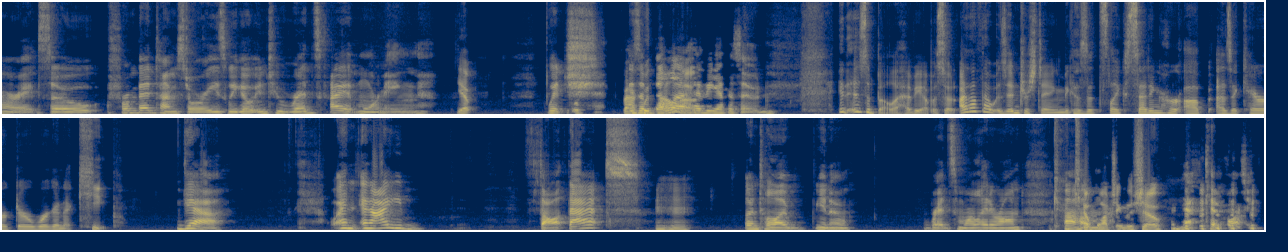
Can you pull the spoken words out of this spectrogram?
All right, so from bedtime stories, we go into Red Sky at Morning. Yep. Which is a Bela, heavy episode. It is a Bela heavy episode. I thought that was interesting because it's like setting her up as a character we're going to keep. Yeah. And and I thought that hmm until I, you know, read some more later on. Kept Um, watching the show. Yeah, kept watching.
